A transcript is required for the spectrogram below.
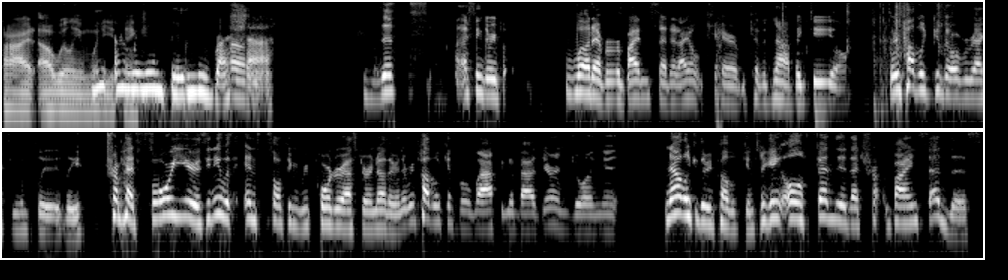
All right. Uh, William, what do you think? invading Russia. This, I think the Rep- whatever Biden said it. I don't care because it's not a big deal. The Republicans are overreacting completely. Trump had four years and he was insulting reporter after another, and the Republicans were laughing about it. They're enjoying it. Now look at the Republicans. They're getting all offended that Trump, Biden said this.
